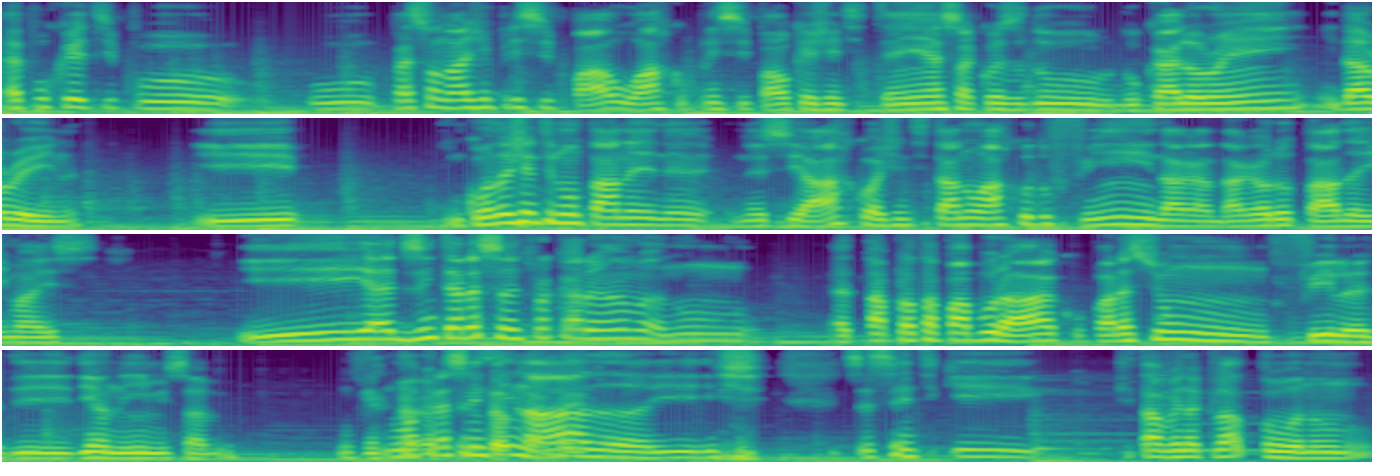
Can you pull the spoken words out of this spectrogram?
É porque, tipo, o personagem principal, o arco principal que a gente tem é essa coisa do, do Kylo Ren e da Rey, né? E quando a gente não tá ne, nesse arco, a gente tá no arco do fim, da, da garotada aí, mas. E é desinteressante pra caramba. Não, é, tá pra tapar buraco, parece um filler de, de anime, sabe? Não acrescenta em nada e você sente que, que tá vendo aquilo à toa, não,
